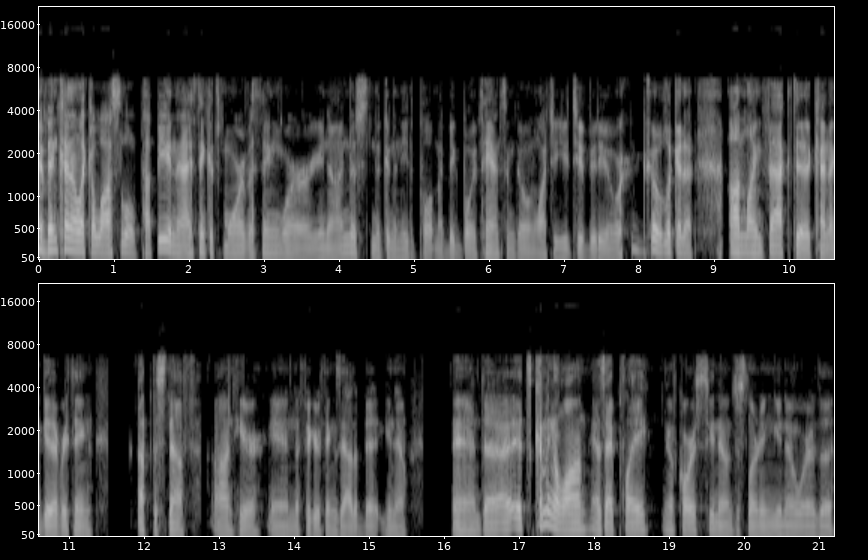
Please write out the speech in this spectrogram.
I've been kind of like a lost little puppy, and I think it's more of a thing where you know I'm just going to need to pull up my big boy pants and go and watch a YouTube video or go look at a online fact to kind of get everything up to snuff on here and to figure things out a bit, you know. And uh, it's coming along as I play, of course, you know, just learning, you know, where the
